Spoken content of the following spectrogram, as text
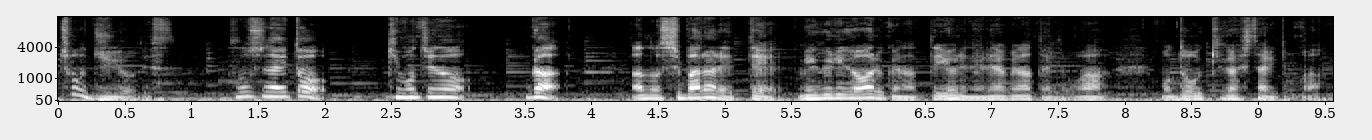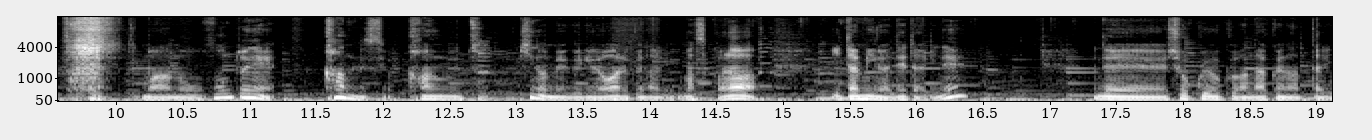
超重要です。そうしないと気持ちのがあの縛られて巡りが悪くなって夜寝れなくなったりとかもう動悸がしたりとかまああの本当にね肝ですよ。肝鬱気の巡りが悪くなりますから痛みが出たりね。で食欲がなくなったり、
